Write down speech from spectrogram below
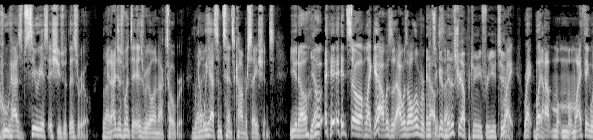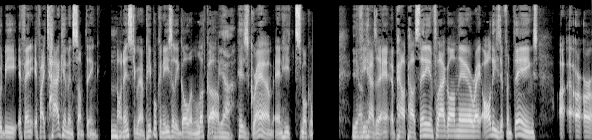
who has serious issues with Israel. Right. And I just went to Israel in October Right. and we had some tense conversations, you know? Yeah. and so I'm like, yeah, I was, I was all over And it's a good ministry opportunity for you too. Right, right. But Yeah. uh, m- m- my thing would be if any, if I tag him in something on Instagram, people can easily go and look up Mm-hmm. Oh, yeah. his gram and he's smoking. Yeah. If he has a, a Palestinian flag on there, right? All these different things are, are, are-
